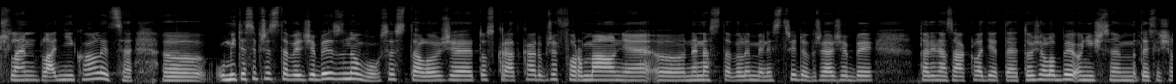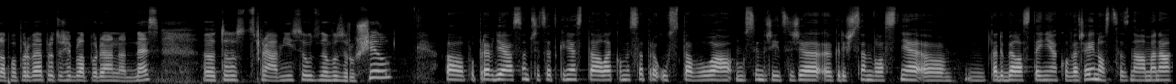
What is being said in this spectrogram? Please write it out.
člen vládní koalice. Uh, umíte si představit, že by znovu se stalo, že to zkrátka dobře formálně uh, nenastavili ministři dobře a že by tady na základě této žaloby, o níž jsem teď slyšela poprvé, protože byla podána dnes, to správní soud znovu zrušil? Eh, popravdě já jsem předsedkyně stále komise pro ústavu a musím říct, že eh, když jsem vlastně eh, tady byla stejně jako veřejnost seznámena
